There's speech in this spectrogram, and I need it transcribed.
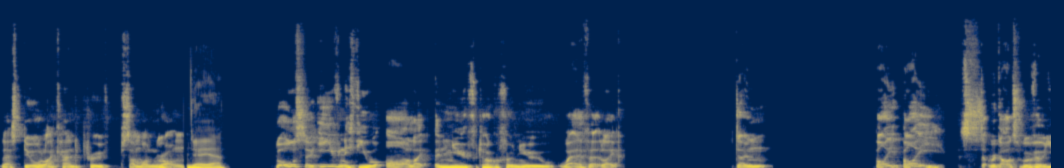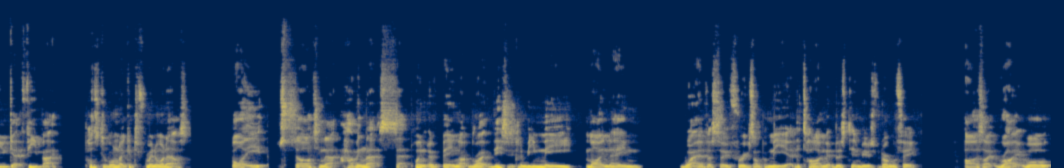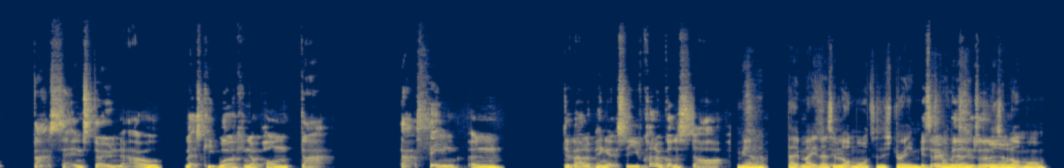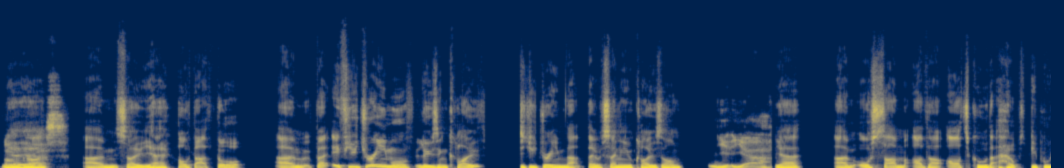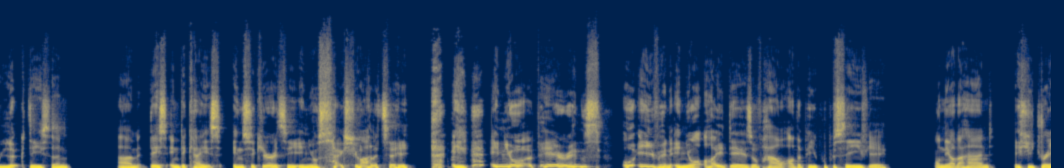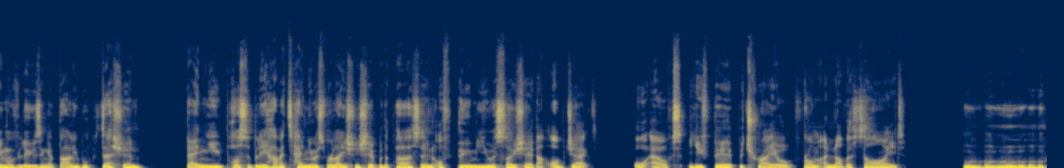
let's do all I can to prove someone wrong. Yeah. Yeah. But also, even if you are like a new photographer, new whatever, like, don't by by regardless of whether you get feedback positive or negative from anyone else. By starting that, having that set point of being like, right, this is going to be me, my name, whatever. So, for example, me at the time it was Tim Beers Photography. I was like, right, well, that's set in stone now. Let's keep working upon that that thing and developing it. So you've kind of got to start. Yeah. That, mate, there's a lot more to this dream. Is there- by the is- way. there's a lot more. Oh yeah, yeah. Um, so yeah, hold that thought. Um, but if you dream of losing clothes, did you dream that they were sending your clothes on? Y- yeah, Yeah. Um, or some other article that helps people look decent. Um, this indicates insecurity in your sexuality, in, your appearance, or even in your ideas of how other people perceive you. On the other hand, if you dream of losing a valuable possession, then you possibly have a tenuous relationship with a person of whom you associate that object, or else you fear betrayal from another side. Ooh.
